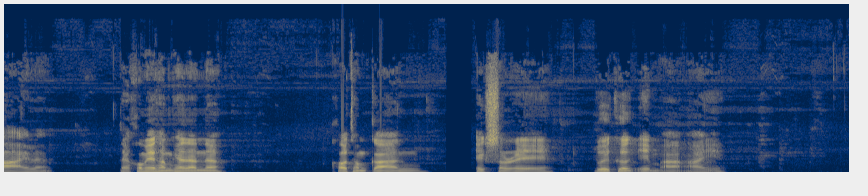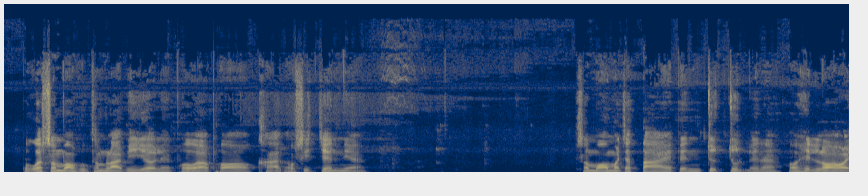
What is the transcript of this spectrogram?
ตายแล้ว แต่เขาไม่ได้ทำแค่นั้นนะเขาทำการเอ็กซเรย์ด้วยเครื่อง MRI บอกว่าสมองถูกทำลายไปเยอะเลย เพราะว่าพอขาดออกซิเจนเนี่ยสมองมันจะตายเป็นจุดๆเลยนะเพราะเห็นรอย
